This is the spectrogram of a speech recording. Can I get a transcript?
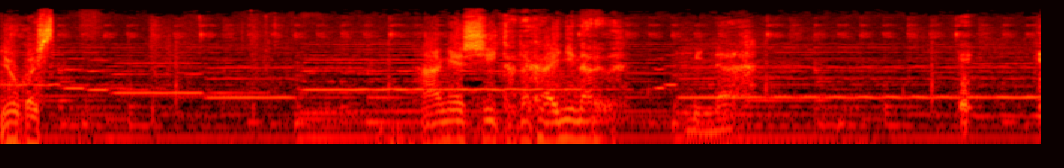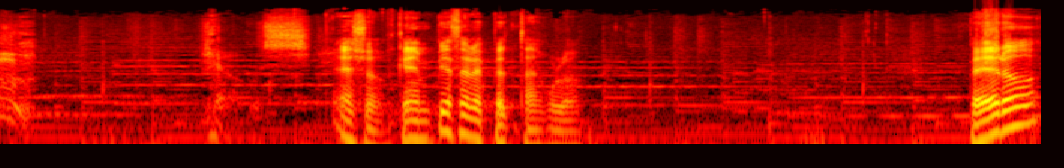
了解した激しい戦いになる。みんな。よし。Eso, que empiece el espectáculo. Pero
